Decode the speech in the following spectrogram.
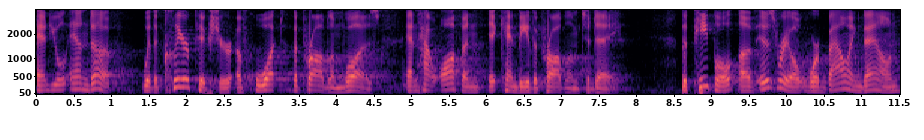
and you'll end up with a clear picture of what the problem was and how often it can be the problem today. The people of Israel were bowing down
